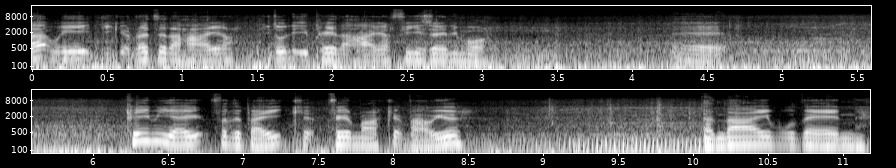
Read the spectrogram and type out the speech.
that way you get rid of the hire, you don't need to pay the hire fees anymore. Uh, pay me out for the bike at fair market value and I will then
